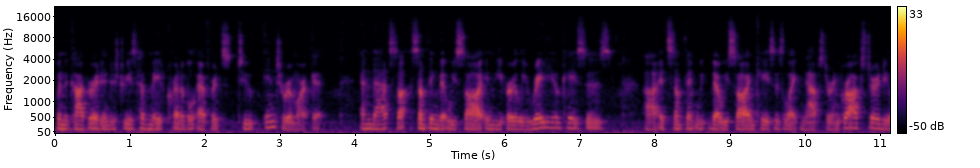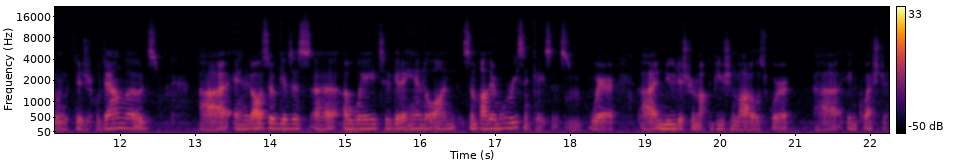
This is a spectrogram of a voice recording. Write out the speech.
when the copyright industries have made credible efforts to enter a market. And that's something that we saw in the early radio cases. Uh, it's something we, that we saw in cases like Napster and Grokster dealing with digital downloads. Uh, and it also gives us uh, a way to get a handle on some other more recent cases mm-hmm. where uh, new distribution models were uh, in question.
